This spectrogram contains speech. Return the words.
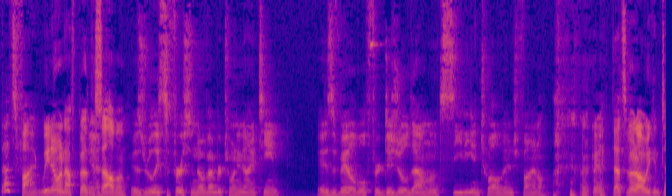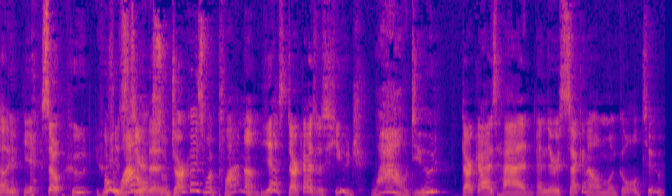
That's fine. We know enough about this album. It was released the first of November 2019. It is available for digital download, CD, and 12-inch vinyl. Okay, that's about all we can tell you. Yeah. So who who oh should wow! steer the? So Dark Eyes went platinum. yes, Dark Eyes was huge. Wow, dude! Dark Eyes had And their second album went gold too.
